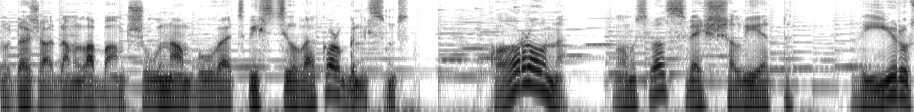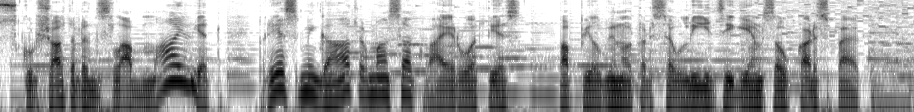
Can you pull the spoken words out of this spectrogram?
No dažādām labām šūnām būvēts viss cilvēka organisms. Korona mums vēl sveša lieta. Vīruss, kurš atradis labu māju vietu, briesmīgā ātrumā sāk vairoties, papildinot ar sev līdzīgiem savu karaspēku.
